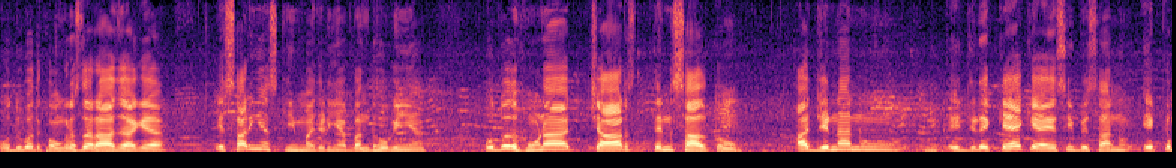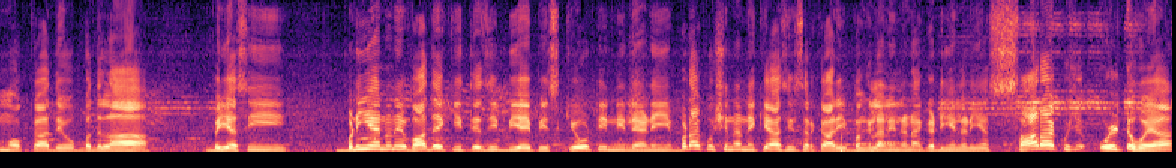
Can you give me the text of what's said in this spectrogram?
ਉਦੋਂ ਬਾਅਦ ਕਾਂਗਰਸ ਦਾ ਰਾਜ ਆ ਗਿਆ, ਇਹ ਸਾਰੀਆਂ ਸਕੀਮਾਂ ਜਿਹੜੀਆਂ ਬੰਦ ਹੋ ਗਈਆਂ, ਉਦੋਂ ਬਾਅਦ ਹੁਣ 4 3 ਸਾਲ ਤੋਂ ਆ ਜਿਨ੍ਹਾਂ ਨੂੰ ਇਹ ਜਿਹੜੇ ਕਹਿ ਕੇ ਆਏ ਸੀ ਵੀ ਸਾਨੂੰ ਇੱਕ ਮੌਕਾ ਦਿਓ ਬਦਲਾ, ਵੀ ਅਸੀਂ ਬੜੀਆਂ ਇਹਨਾਂ ਨੇ ਵਾਅਦੇ ਕੀਤੇ ਸੀ ਵੀਆਈਪੀ ਸਿਕਿਉਰਿਟੀ ਨਹੀਂ ਲੈਣੀ, ਬੜਾ ਕੁਝ ਇਹਨਾਂ ਨੇ ਕਿਹਾ ਸੀ, ਸਰਕਾਰੀ ਬੰਗਲਾ ਨਹੀਂ ਲੈਣਾ, ਗੱਡੀਆਂ ਲੈਣੀਆਂ, ਸਾਰਾ ਕੁਝ ਉਲਟ ਹੋਇਆ,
